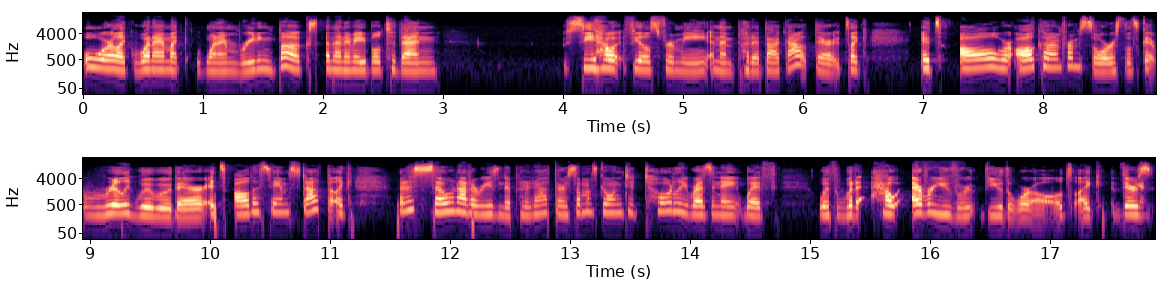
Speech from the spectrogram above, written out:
or like when I'm like when I'm reading books and then I'm able to then see how it feels for me and then put it back out there. It's like it's all we're all coming from source. Let's get really woo woo there. It's all the same stuff, but like that is so not a reason to put it out there. Someone's going to totally resonate with with what however you view the world. Like there's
